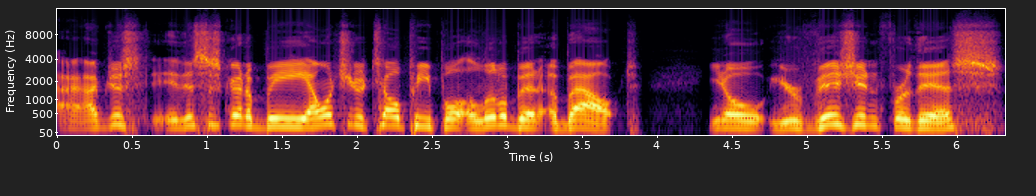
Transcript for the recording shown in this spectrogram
I'm just this is going to be. I want you to tell people a little bit about, you know, your vision for this,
